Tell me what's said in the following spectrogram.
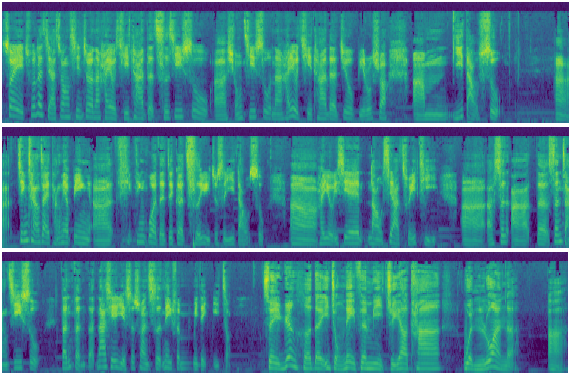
所以除了甲状腺之外呢，还有其他的雌激素、呃雄激素呢，还有其他的，就比如说啊胰岛素，啊经常在糖尿病啊听听过的这个词语就是胰岛素，啊还有一些脑下垂体啊啊生啊的生长激素等等的那些也是算是内分泌的一种。所以任何的一种内分泌，只要它紊乱了。啊，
